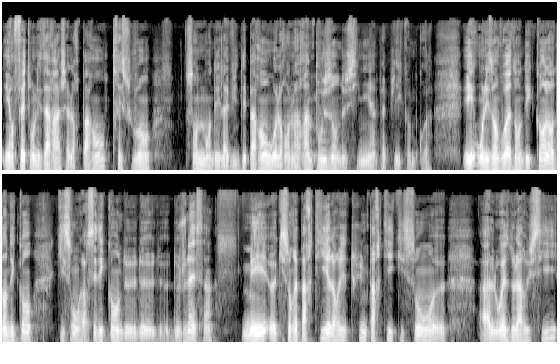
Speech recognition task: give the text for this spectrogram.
Et en fait, on les arrache à leurs parents, très souvent sans demander l'avis des parents ou alors en leur imposant de signer un papier comme quoi. Et on les envoie dans des camps, alors dans des camps qui sont, alors c'est des camps de, de, jeunesse, hein, mais euh, qui sont répartis. Alors il y a toute une partie qui sont euh, à l'ouest de la Russie,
